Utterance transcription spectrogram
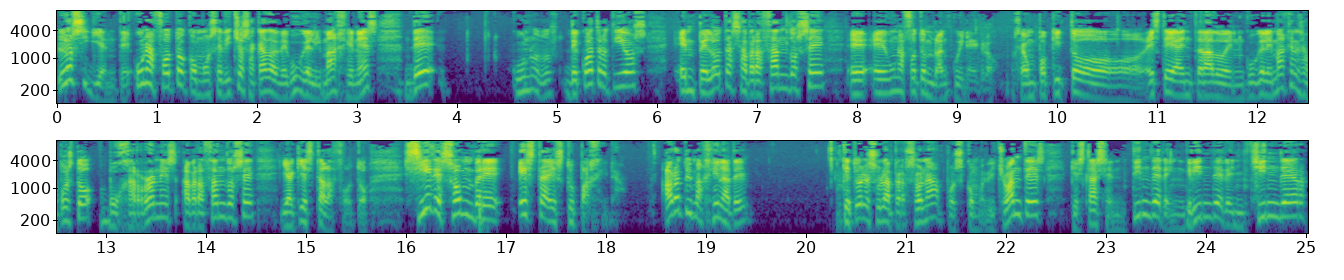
lo siguiente: una foto, como os he dicho, sacada de Google Imágenes de uno, dos, de cuatro tíos en pelotas abrazándose eh, en una foto en blanco y negro. O sea, un poquito. Este ha entrado en Google Imágenes, ha puesto bujarrones abrazándose y aquí está la foto. Si eres hombre, esta es tu página. Ahora tú imagínate que tú eres una persona, pues como he dicho antes, que estás en Tinder, en Grinder, en Chinder,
